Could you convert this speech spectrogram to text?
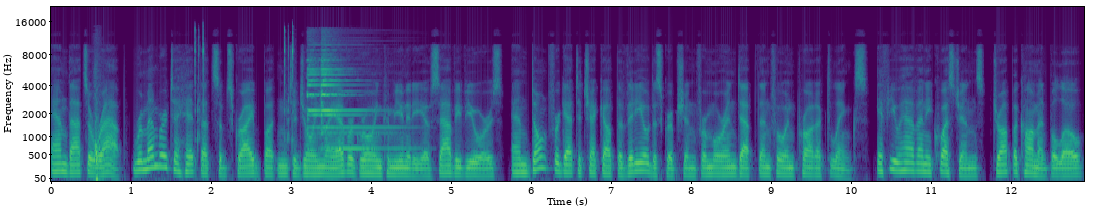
And that's a wrap. Remember to hit that subscribe button to join my ever-growing community of savvy viewers, and don't forget to check out the video description for more in-depth info and product links. If you have any questions, drop a comment below,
